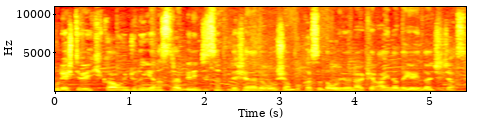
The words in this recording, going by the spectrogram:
Full HD ve 2K oyunculuğun yanı sıra birinci sınıf bileşenlerden oluşan bu kasada oyun oynarken aynı anda yayında açacağız.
